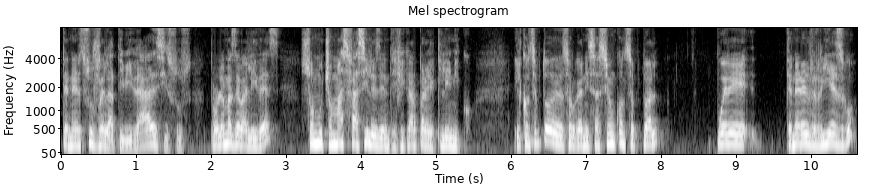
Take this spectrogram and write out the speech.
tener sus relatividades y sus problemas de validez, son mucho más fáciles de identificar para el clínico. El concepto de desorganización conceptual puede tener el riesgo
